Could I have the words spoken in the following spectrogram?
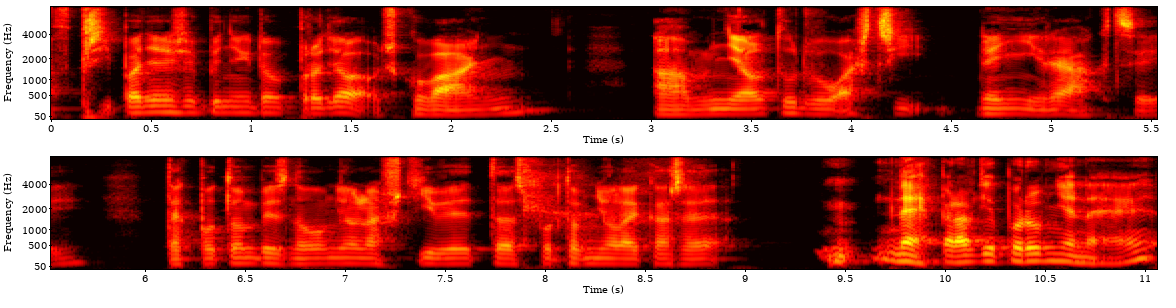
v případě, že by někdo prodělal očkování a měl tu dvou až tří denní reakci, tak potom by znovu měl navštívit sportovního lékaře ne, pravděpodobně ne,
